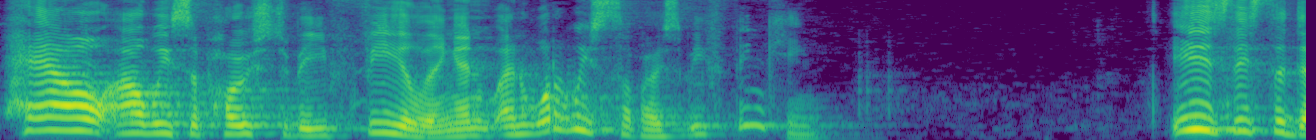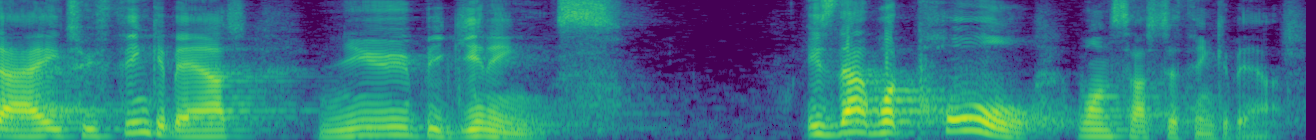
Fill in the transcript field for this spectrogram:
How are we supposed to be feeling and, and what are we supposed to be thinking? Is this the day to think about new beginnings? Is that what Paul wants us to think about?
